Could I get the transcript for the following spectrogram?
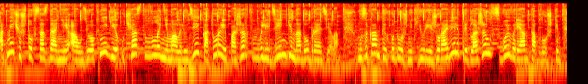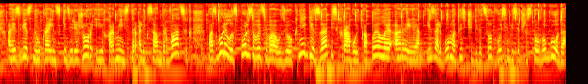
Отмечу, что в создании аудиокниги участвовало немало людей, которые пожертвовали деньги на доброе дело. Музыкант и художник Юрий Журавель предложил свой вариант обложки, а известный украинский дирижер и хормейстер Александр Вацик позволил использовать в аудиокниге запись хоровой капеллы «Арея» из альбома 1986 года,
